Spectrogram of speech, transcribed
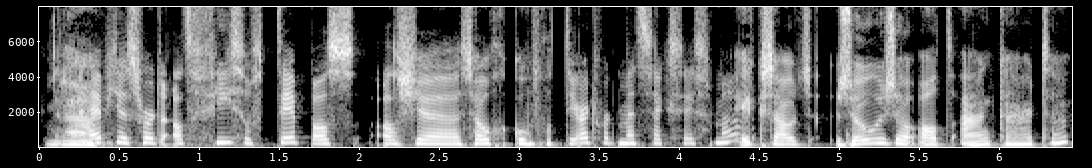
Ja. Heb je een soort advies of tip als, als je zo geconfronteerd wordt met seksisme? Ik zou het sowieso altijd aankaarten.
